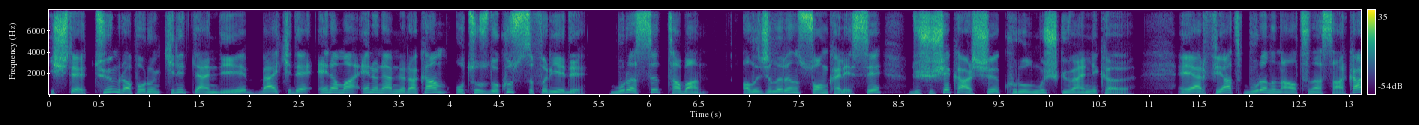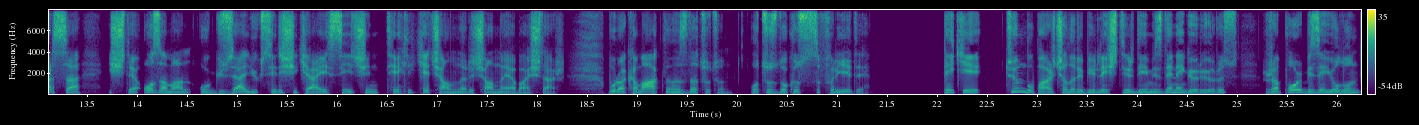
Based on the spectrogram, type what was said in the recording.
işte tüm raporun kilitlendiği belki de en ama en önemli rakam 3907. Burası taban. Alıcıların son kalesi, düşüşe karşı kurulmuş güvenlik ağı. Eğer fiyat buranın altına sarkarsa işte o zaman o güzel yükseliş hikayesi için tehlike çanları çalmaya başlar. Bu rakamı aklınızda tutun. 3907. Peki tüm bu parçaları birleştirdiğimizde ne görüyoruz? Rapor bize yolun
